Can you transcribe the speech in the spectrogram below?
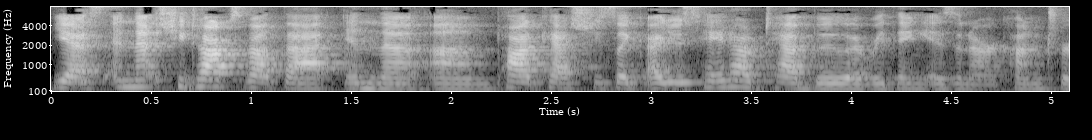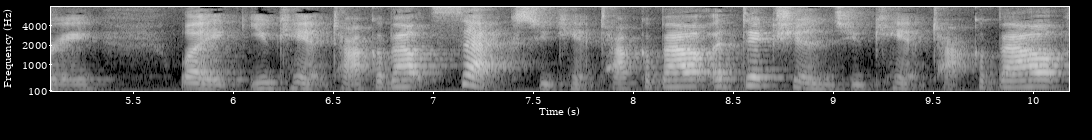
Yes, and that she talks about that in Mm-hmm. the um, podcast. She's like, I just hate how taboo everything is in our country. Like, you can't talk about sex, you can't talk about addictions, you can't talk about,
